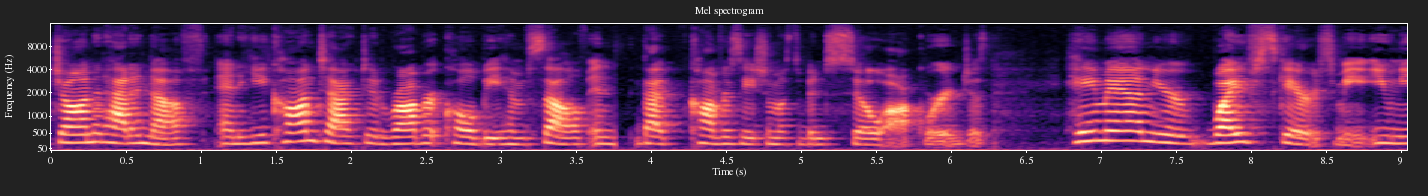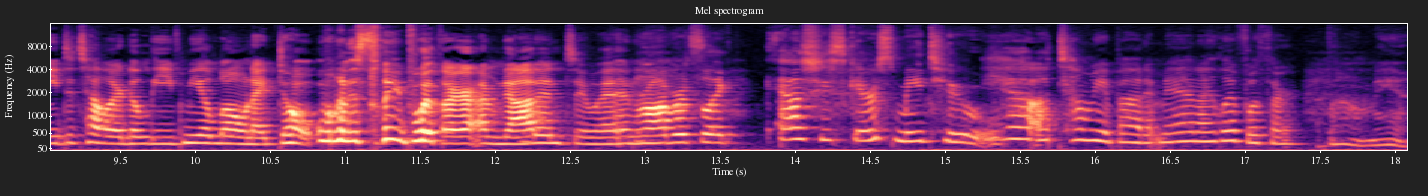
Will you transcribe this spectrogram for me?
John had had enough, and he contacted Robert Colby himself, and that conversation must have been so awkward. Just, hey man, your wife scares me. You need to tell her to leave me alone. I don't want to sleep with her. I'm not into it. And Robert's like, yeah, she scares me too. yeah, uh, tell me about it, man. I live with her. Oh man.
